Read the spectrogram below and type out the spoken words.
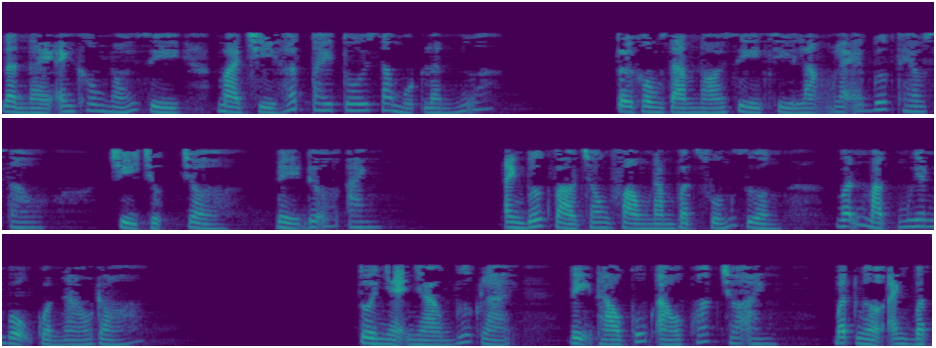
Lần này anh không nói gì mà chỉ hất tay tôi ra một lần nữa. Tôi không dám nói gì chỉ lặng lẽ bước theo sau, chỉ trực chờ để đỡ anh. Anh bước vào trong phòng nằm vật xuống giường, vẫn mặc nguyên bộ quần áo đó. Tôi nhẹ nhàng bước lại, định tháo cúc áo khoác cho anh. Bất ngờ anh bật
